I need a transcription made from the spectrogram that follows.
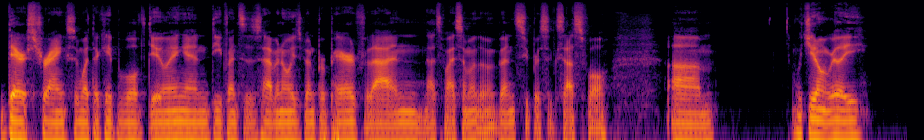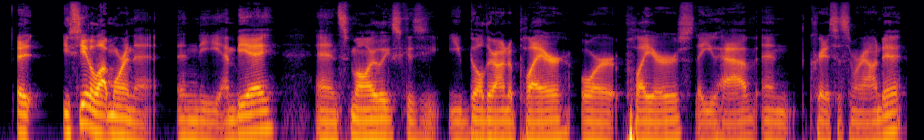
their strengths and what they're capable of doing. And defenses haven't always been prepared for that, and that's why some of them have been super successful. Um, which you don't really, it, you see it a lot more in the in the NBA and smaller leagues because you, build around a player or players that you have and create a system around it.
